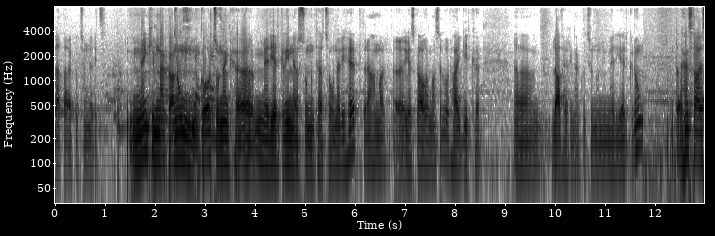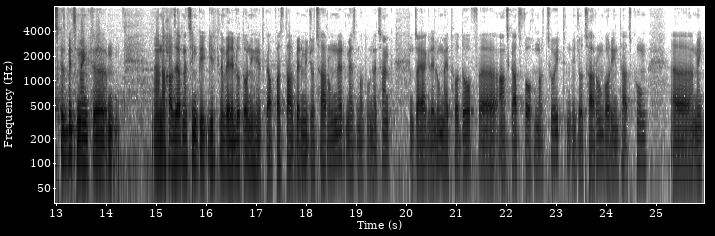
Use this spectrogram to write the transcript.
հրատարակություններից։ Մենք հիմնականում գործ ունենք մեր երկրի ներսում ընթերցողների հետ, դրա համար ես կարող եմ ասել, որ հայ գիրքը լավ հեղինակություն ունի մեր երկրում։ Հենց տարեսկզբից մենք նախաձեռնեցինք գիրք նվերելու տոնի հետ կապված տարբեր միջոցառումներ, մեզ մոտ ունեցանք ծայագրելու մեթոդով անցկացվող մրցույթ, միջոցառում, որի ընթացքում մենք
